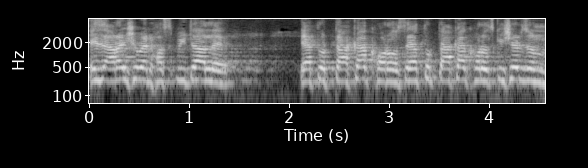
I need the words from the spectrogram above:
এই যে আড়াইশো বেড হসপিটালে এত টাকা খরচ, এত টাকা খরচ কিসের জন্য?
